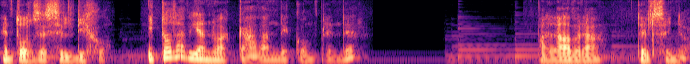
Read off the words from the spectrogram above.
Entonces él dijo, ¿y todavía no acaban de comprender? Palabra del Señor.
